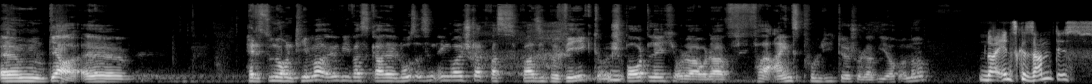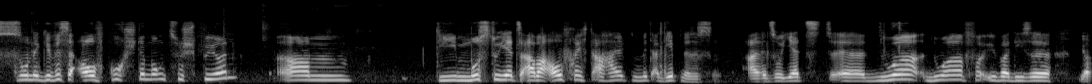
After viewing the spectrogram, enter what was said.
Ähm, ja, äh, Hättest du noch ein Thema irgendwie, was gerade los ist in Ingolstadt, was quasi bewegt, sportlich oder, oder vereinspolitisch oder wie auch immer? Na, insgesamt ist so eine gewisse Aufbruchstimmung zu spüren. Ähm, die musst du jetzt aber aufrechterhalten mit Ergebnissen. Also jetzt äh, nur, nur über diese, ja,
